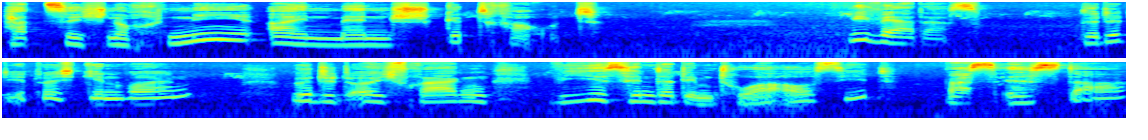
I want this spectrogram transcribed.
hat sich noch nie ein Mensch getraut. Wie wäre das? Würdet ihr durchgehen wollen? Würdet euch fragen, wie es hinter dem Tor aussieht? Was ist da?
